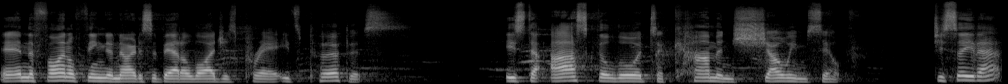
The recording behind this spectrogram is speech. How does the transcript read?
And the final thing to notice about Elijah's prayer, its purpose is to ask the Lord to come and show himself. Do you see that?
